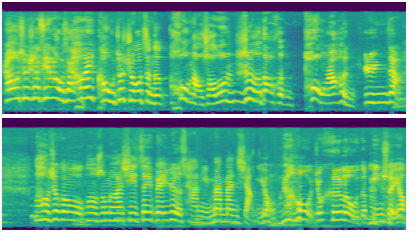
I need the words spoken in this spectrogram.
然后就觉得天哪！我才喝一口，我就觉得我整个后脑勺都热到很痛，然后很晕这样。然后我就跟我朋友说没关系，这一杯热茶你慢慢享用。然后我就喝了我的冰水以后，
